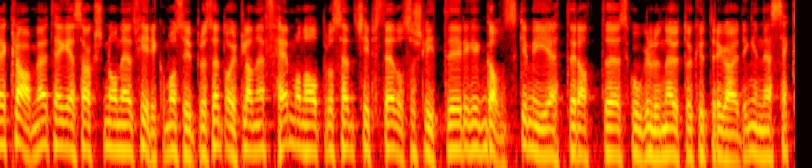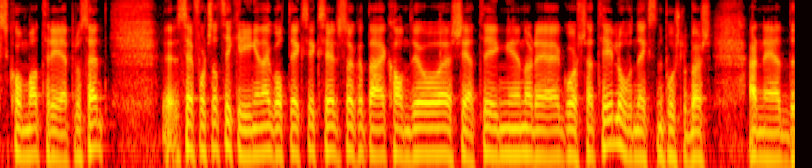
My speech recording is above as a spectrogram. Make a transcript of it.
reklame, TGS-aksjen nå ned 4,7 Orkland er 5,5 Skipsted også sliter ganske mye etter at eh, Lund er ute og kutter i guidingen, ned 6,3 eh, Ser fortsatt sikringen er godt i XXL, så der kan det jo skje ting når det går seg til. Hovedindeksen på Oslo Børs er ned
